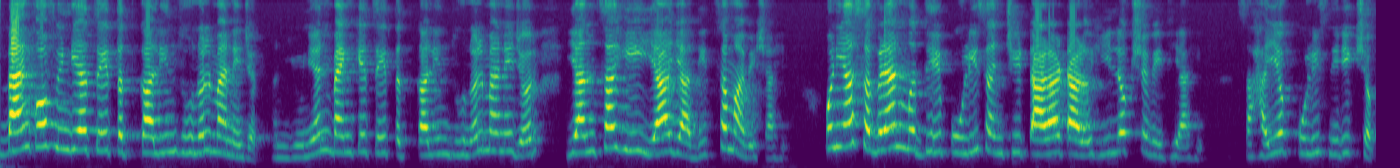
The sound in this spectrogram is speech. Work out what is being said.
बँक ऑफ इंडियाचे तत्कालीन झोनल मॅनेजर आणि युनियन बँकेचे तत्कालीन झोनल मॅनेजर यांचाही या यादीत समावेश आहे. पण या सगळ्यांमध्ये पोलिसांची टाळाटाळ ही लक्षवेधी आहे. सहाय्यक पोलीस निरीक्षक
